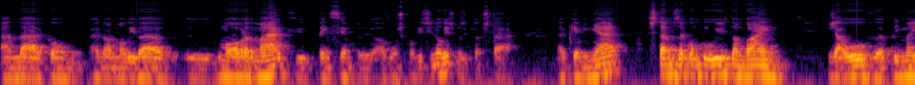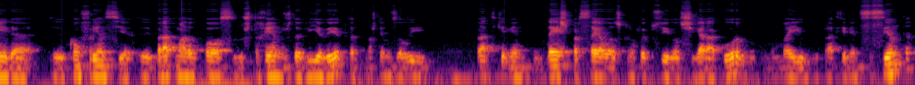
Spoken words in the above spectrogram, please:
a andar com a normalidade de uma obra de mar que tem sempre alguns condicionalismos e, portanto, está a caminhar. Estamos a concluir também, já houve a primeira conferência eh, para a tomada de posse dos terrenos da Via B, portanto nós temos ali praticamente 10 parcelas que não foi possível chegar a acordo, no meio de praticamente 60.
